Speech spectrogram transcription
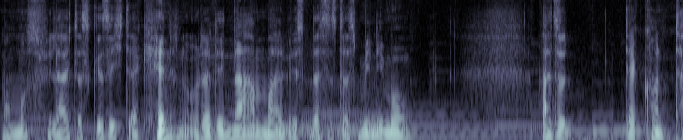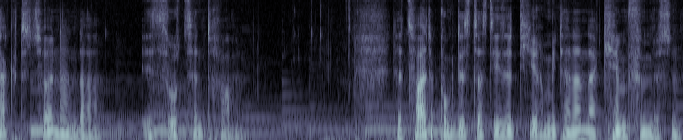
man muss vielleicht das Gesicht erkennen oder den Namen mal wissen. Das ist das Minimum. Also der Kontakt zueinander ist so zentral. Der zweite Punkt ist, dass diese Tiere miteinander kämpfen müssen.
